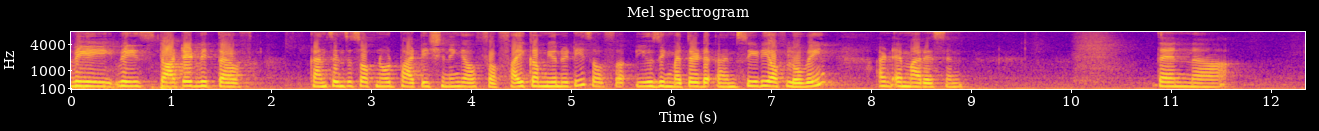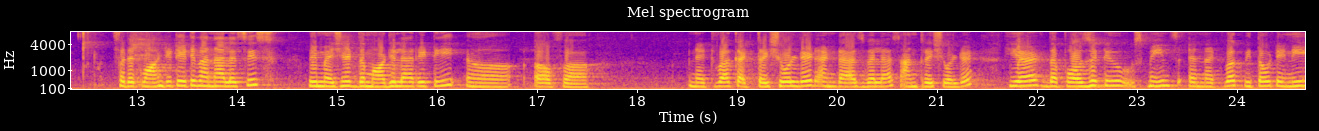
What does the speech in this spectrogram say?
we, we started with the consensus of node partitioning of uh, 5 communities of uh, using method MCD of Louvain and MRSN. Then uh, for the quantitative analysis we measured the modularity uh, of uh, network at thresholded and as well as unthresholded. Here the positive means a network without any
